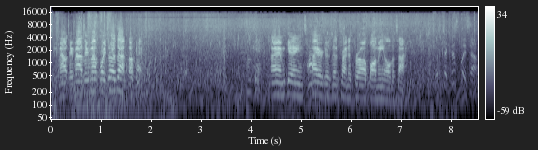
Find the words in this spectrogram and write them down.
Take him out, take him out, take him out before he throws up. Okay. Okay. I am getting tired of them trying to throw up on me all the time. Let's check this place out.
